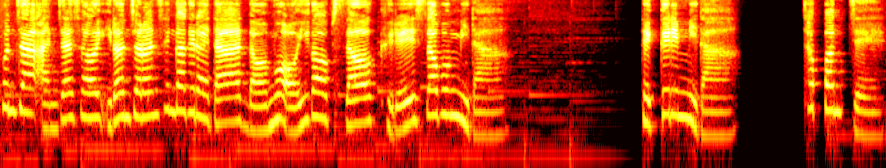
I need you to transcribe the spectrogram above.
혼자 앉아서 이런저런 생각을 하다 너무 어이가 없어 글을 써봅니다. 댓글입니다. 첫 번째.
